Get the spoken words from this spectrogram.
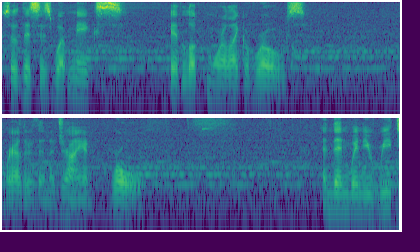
So this is what makes it looked more like a rose rather than a giant roll. And then when you reach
